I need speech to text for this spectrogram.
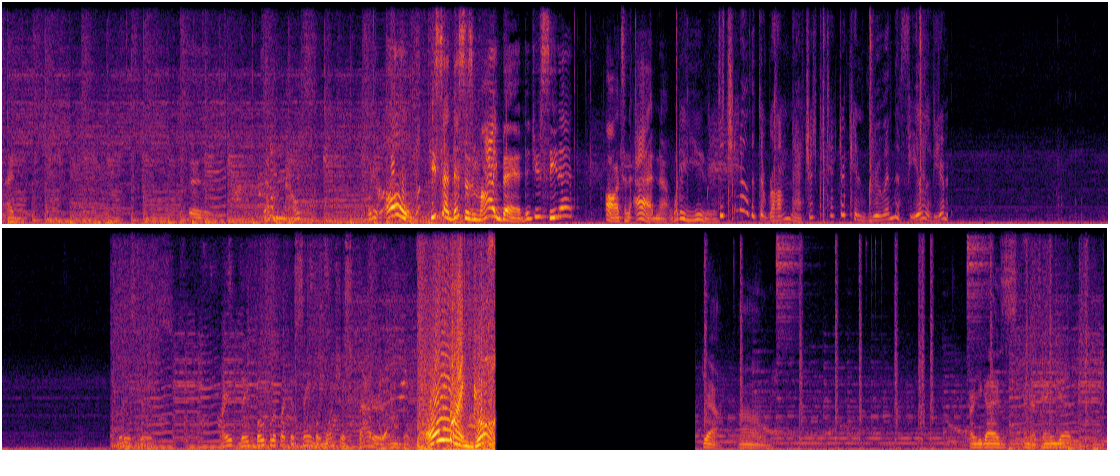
I, uh, is that a mouse? What are you, oh, he said this is my bed. Did you see that? Oh, it's an ad now. What are you? Did you know that the wrong mattress protector can ruin the feel of your... What is this? Right? They both look like the same, but one's just fatter and the... Oh my god! Yeah, um... Are you guys entertained yet?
